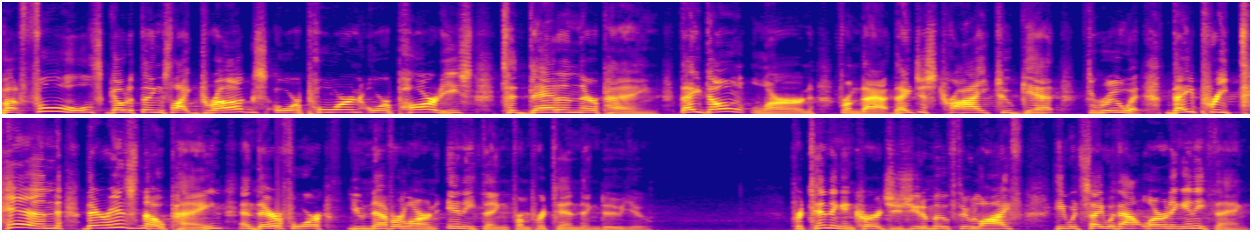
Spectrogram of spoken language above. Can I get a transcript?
But fools go to things like drugs or porn or parties to deaden their pain. They don't learn from that. They just just try to get through it. They pretend there is no pain, and therefore you never learn anything from pretending, do you? Pretending encourages you to move through life, he would say, without learning anything.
